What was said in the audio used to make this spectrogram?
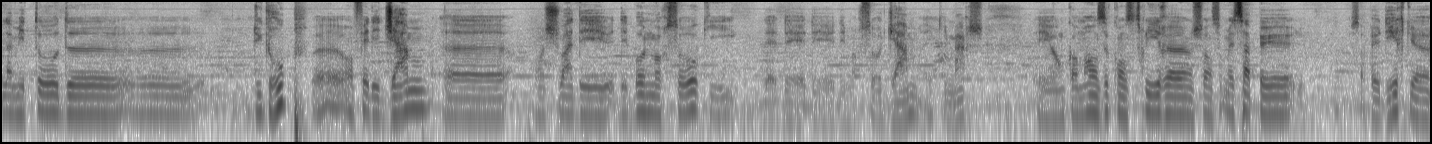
la méthode du groupe. on fait des jams. on choisit des, bons morceaux, des, morceaux jam qui marchent. Et on commence à construire une chanson. Mais ça peut, ça peut dire que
